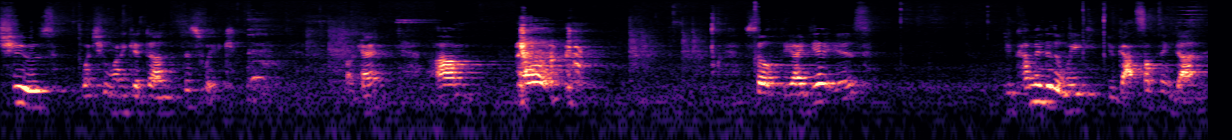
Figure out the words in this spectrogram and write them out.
choose what you want to get done this week. Okay? Um, so the idea is you come into the week, you got something done.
